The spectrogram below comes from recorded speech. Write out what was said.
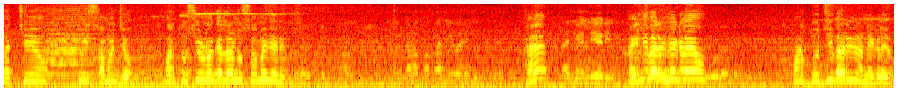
ਬੱਚੇ ਹੋ ਤੁਸੀਂ ਸਮਝੋ ਪਰ ਤੁਸੀਂ ਉਹਨਾਂ ਗੱਲਾਂ ਨੂੰ ਸਮਝਦੇ ਨਹੀਂ ਤੁਸੀਂ। ਹੈ? ਪਹਿਲੀ ਵਾਰੀ ਨਿਕਲੇ ਹੋ? ਹੁਣ ਦੂਜੀ ਵਾਰੀ ਨਾ ਨਿਕਲਿਓ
